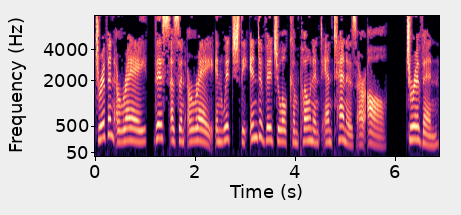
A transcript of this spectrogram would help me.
Driven array – This is an array in which the individual component antennas are all driven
